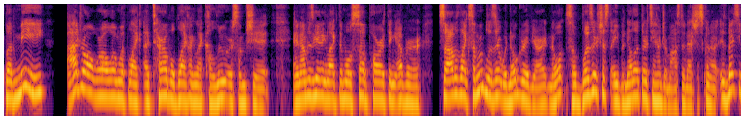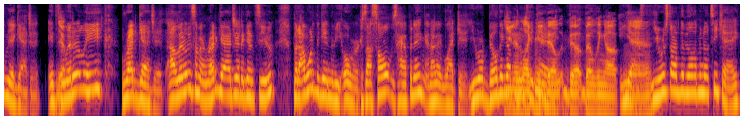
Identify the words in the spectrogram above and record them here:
But me, I draw a whirlwind with like a terrible black like Kalut or some shit, and I'm just getting like the most subpar thing ever. So I was like, summon Blizzard with no graveyard. No, so Blizzard's just a vanilla 1300 monster that's just gonna. It's basically a gadget. It's Yep. literally red gadget. I literally summoned red gadget against you, but I wanted the game to be over because I saw what was happening and I didn't like it. You were building You up. didn't an like me build, build, building up. Yes, Yeah. you were starting to build up an OTK.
